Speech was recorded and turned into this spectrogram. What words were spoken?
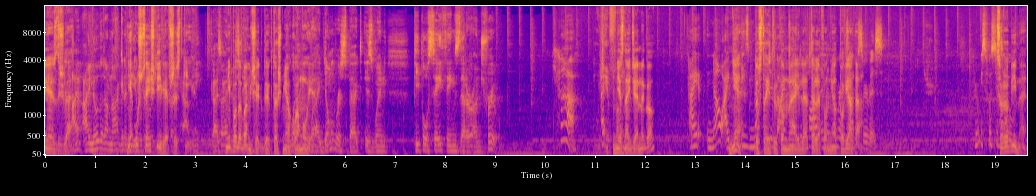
Jest źle. Nie uszczęśliwię wszystkich. Nie podoba mi się, gdy ktoś mnie okłamuje. Nie znajdziemy go? Nie, dostaję tylko maile, telefon nie odpowiada. Co robimy?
